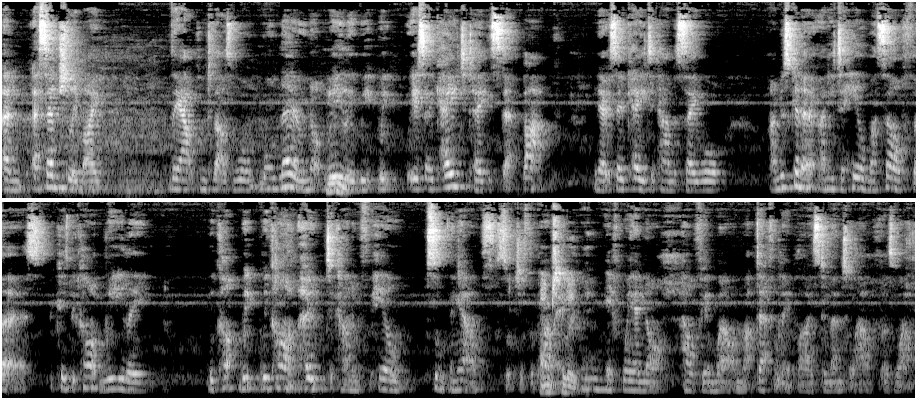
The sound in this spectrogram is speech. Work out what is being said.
and essentially, my the outcome to that was, well, well no, not Hmm. really. We, we, it's okay to take a step back. You know, it's okay to kind of say, well, I'm just gonna, I need to heal myself first because we can't really, we can't, we, we can't hope to kind of heal something else, such as the planet, Absolutely. if we're not healthy and well, and that definitely applies to mental health as well.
